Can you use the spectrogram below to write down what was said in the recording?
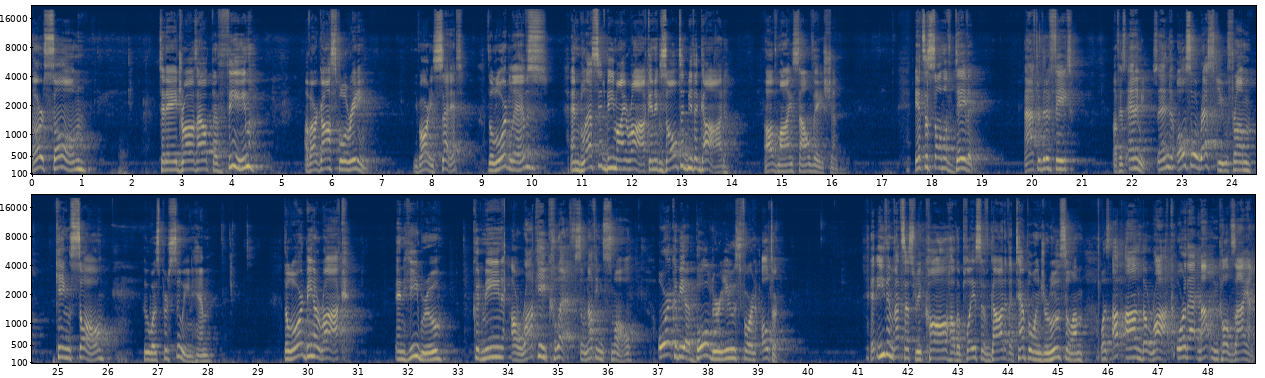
Our psalm today draws out the theme of our gospel reading. You've already said it. The Lord lives, and blessed be my rock, and exalted be the God of my salvation. It's a psalm of David after the defeat of his enemies and also a rescue from King Saul, who was pursuing him. The Lord being a rock in Hebrew could mean a rocky cliff, so nothing small, or it could be a boulder used for an altar. It even lets us recall how the place of God at the temple in Jerusalem was up on the rock or that mountain called Zion.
